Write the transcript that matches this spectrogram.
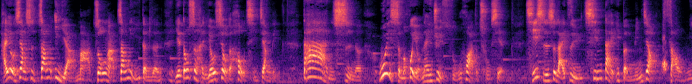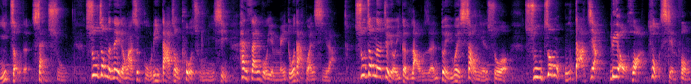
还有像是张翼啊、马忠啊、张仪等人，也都是很优秀的后期将领。但是呢，为什么会有那一句俗话的出现？其实是来自于清代一本名叫《扫迷走》的善书。书中的内容啊，是鼓励大众破除迷信，和三国也没多大关系啦。书中呢，就有一个老人对一位少年说：“蜀中无大将，廖化做先锋。”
